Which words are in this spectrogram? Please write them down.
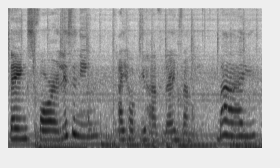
thanks for listening. I hope you have learned from me. Bye!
